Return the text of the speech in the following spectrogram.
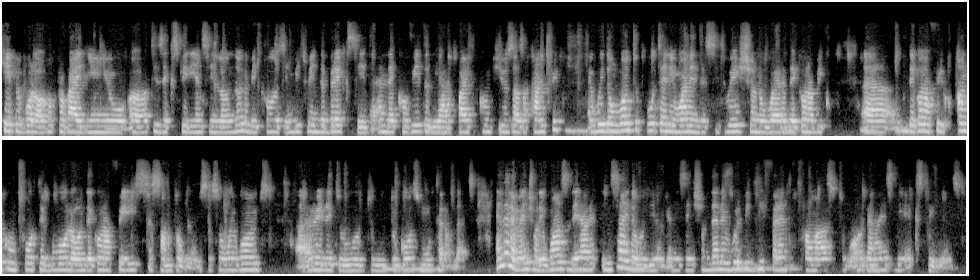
capable of providing you uh, this experience in London because in between the Brexit and the COVID, we are quite confused as a country, and we don't want to put anyone in the situation where they're gonna be, uh, they're gonna feel uncomfortable or they're gonna face some problems. So we want uh, really to, to, to go smoother on that. And then eventually, once they are inside of the organization, then it will be different from us to organize the experience.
